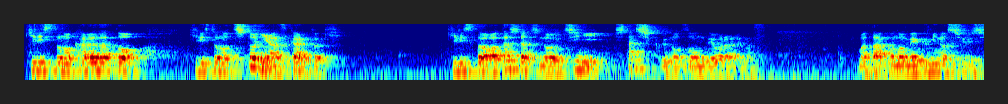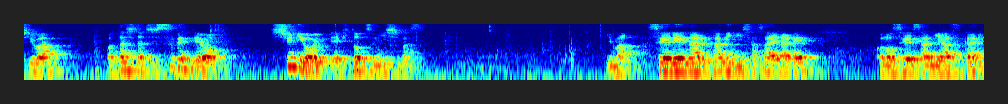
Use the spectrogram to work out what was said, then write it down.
キリストの体とキリストの血とに預かる時キリストは私たちのうちに親しく望んでおられます。またこの恵みの印は私たちすべてを主において一つにします。今聖霊なる神に支えられこの生産に預かり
